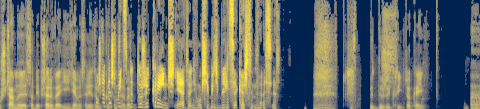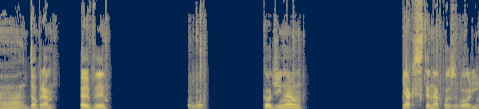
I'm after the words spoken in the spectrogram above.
puszczamy sobie przerwę i idziemy sobie zrobić Może też krótką mieć przerwę. zbyt duży cringe, nie? To nie musi być blitz za każdym razem. Zbyt duży cringe, okej. A, Dobra. Przerwy około godzinę. Jak scena pozwoli.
